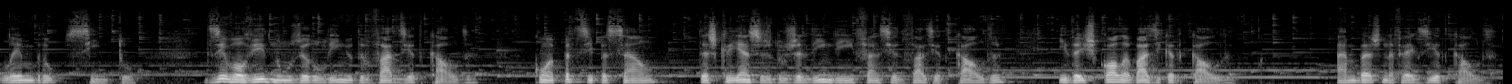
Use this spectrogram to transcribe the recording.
Lembro, Sinto, desenvolvido no Museu do Linho de Várzea de Calde, com a participação das crianças do Jardim de Infância de Várzea de Calde e da Escola Básica de Calde, ambas na freguesia de Calde.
